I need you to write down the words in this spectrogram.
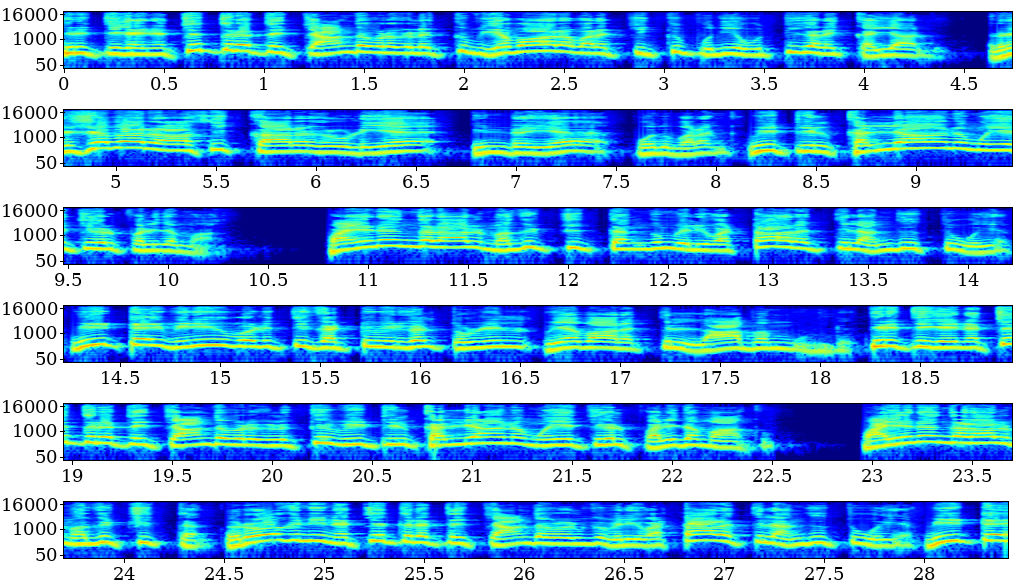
கிருத்திகை நட்சத்திரத்தை சார்ந்தவர்களுக்கு வியாபார வளர்ச்சிக்கு புதிய உத்திகளை கையாளும் ரிஷப ராசிக்காரர்களுடைய இன்றைய பொது பலன். வீட்டில் கல்யாண முயற்சிகள் பலிதமாகும். பயணங்களால் மகிழ்ச்சி தங்கும் வெளி வட்டாரத்தில் அந்தஸ்து உயர். வீட்டை விரிவுபடுத்தி கட்டுவீர்கள் தொழில் வியாபாரத்தில் லாபம் உண்டு. கிருத்திகை நட்சத்திரத்தை சார்ந்தவர்களுக்கு வீட்டில் கல்யாண முயற்சிகள் பலிதமாகும். பயணங்களால் மகிழ்ச்சி தரும் ரோகிணி நட்சத்திரத்தை சார்ந்தவர்களுக்கு வெளி வட்டாரத்தில் அந்தஸ்து உயர். வீட்டை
